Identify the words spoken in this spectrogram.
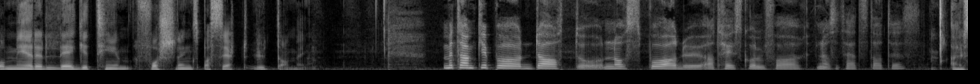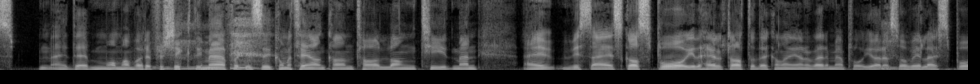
og mer legitim forskningsbasert utdanning. Med tanke på dato, når spår du at høyskolen får universitetsstatus? Jeg det må man være forsiktig med, for disse komiteene kan ta lang tid. Men jeg, hvis jeg skal spå i det hele tatt, og det kan jeg gjerne være med på å gjøre, så vil jeg spå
